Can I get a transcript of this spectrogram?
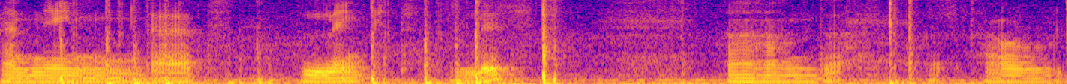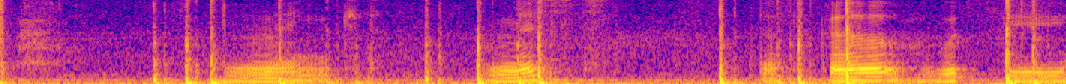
and name that linked list. And uh, our linked list that go would be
